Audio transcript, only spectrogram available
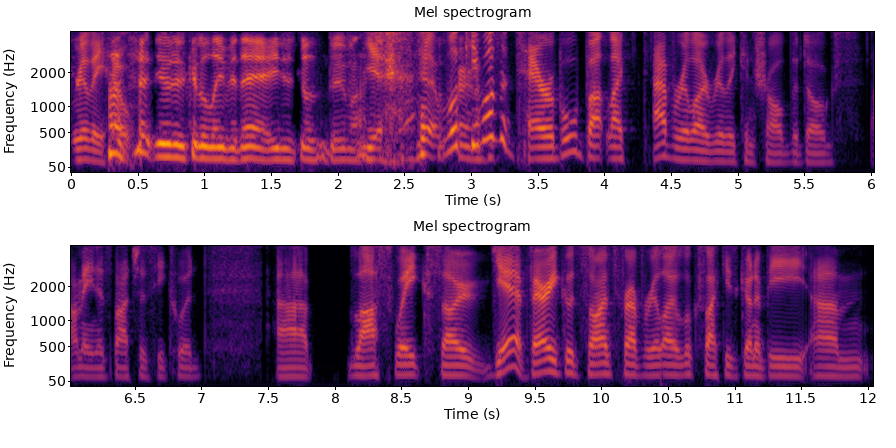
really helped. You're just going to leave it there. He just doesn't do much. Yeah, look, he wasn't terrible, but like Averillo really controlled the dogs. I mean, as much as he could uh, last week. So yeah, very good signs for Averillo. Looks like he's going to be um,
